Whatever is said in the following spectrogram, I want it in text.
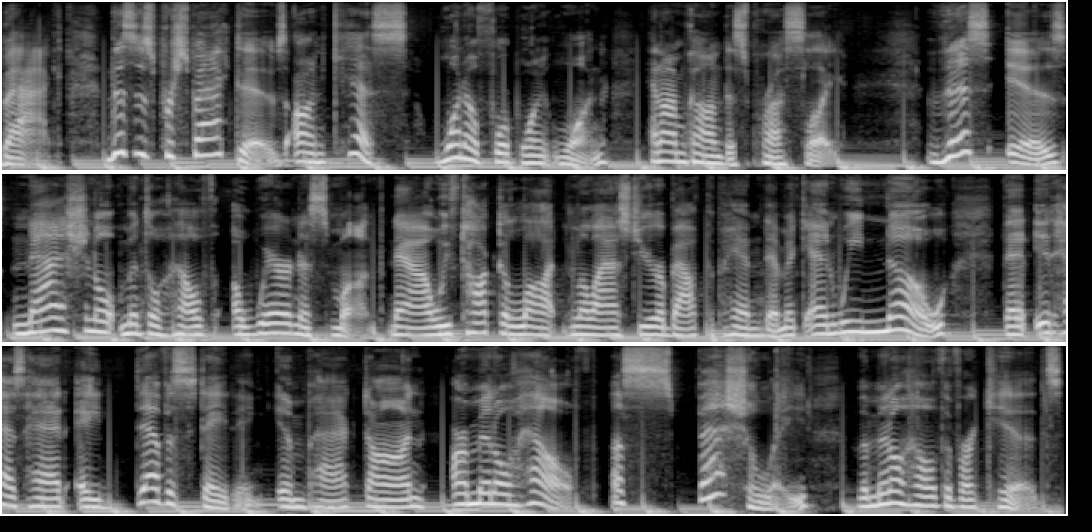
back. This is Perspectives on KISS 104.1, and I'm Condace Pressley. This is National Mental Health Awareness Month. Now, we've talked a lot in the last year about the pandemic, and we know that it has had a devastating impact on our mental health, especially the mental health of our kids.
